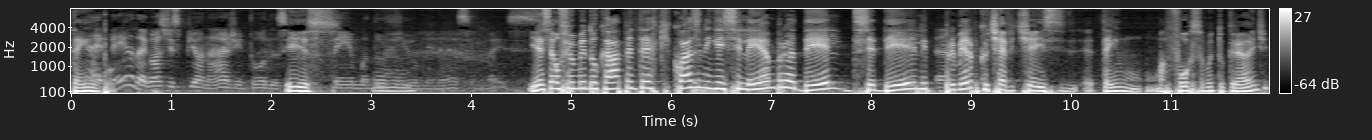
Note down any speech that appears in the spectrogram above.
tem um É, po- tem o negócio de espionagem todo, assim, Isso. o tema do Uhum. filme, né? Assim, mas... E esse é um filme do Carpenter que quase ninguém se lembra dele, de ser dele. É. Primeiro porque o Chevy Chase tem um- uma força muito grande.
